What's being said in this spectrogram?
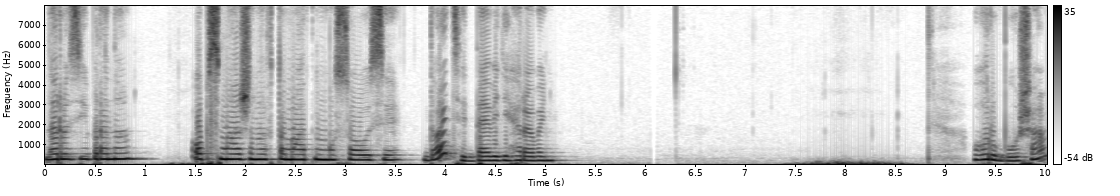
нерозібрана, обсмажена в томатному соусі 29 гривень. Горбуша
